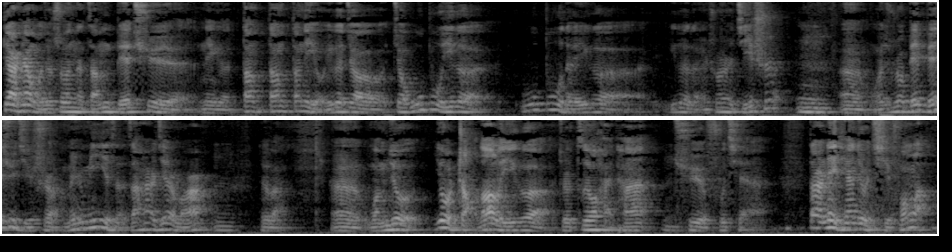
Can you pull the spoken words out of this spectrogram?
第二天我就说，呢咱们别去那个当当当地有一个叫叫乌布一个乌布的一个一个等于说是集市，嗯嗯，我就说别别去集市了，没什么意思，咱还是接着玩儿，嗯，对吧？嗯，我们就又找到了一个就是自由海滩去浮潜，但是那天就是起风了，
